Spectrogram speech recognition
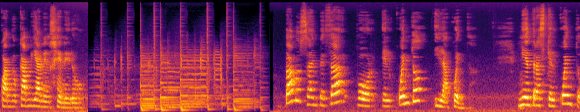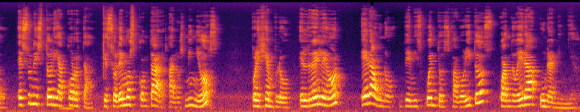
cuando cambian el género. Vamos a empezar por el cuento y la cuenta. Mientras que el cuento es una historia corta que solemos contar a los niños, por ejemplo, El Rey León era uno de mis cuentos favoritos cuando era una niña.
